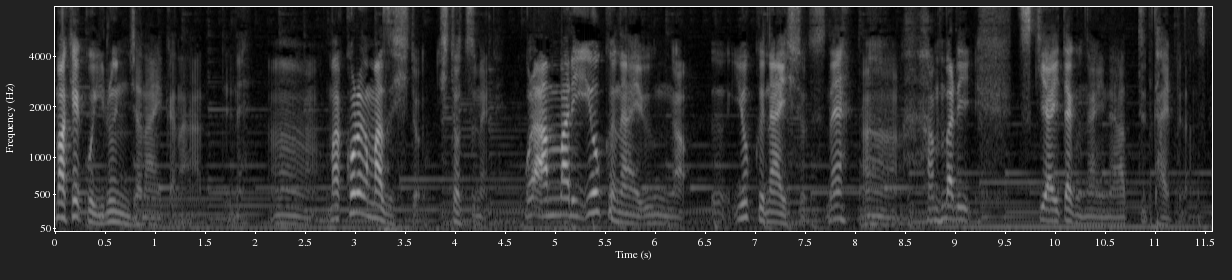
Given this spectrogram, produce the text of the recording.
まあ結構いるんじゃないかなってね。うん。まあこれがまず一つ目。これあんまり良くない運が良くない人ですね。うん。あんまり付き合いたくないなっていうタイプなんです。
